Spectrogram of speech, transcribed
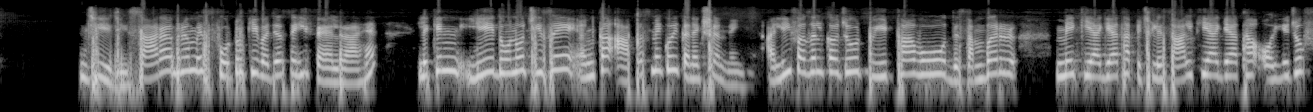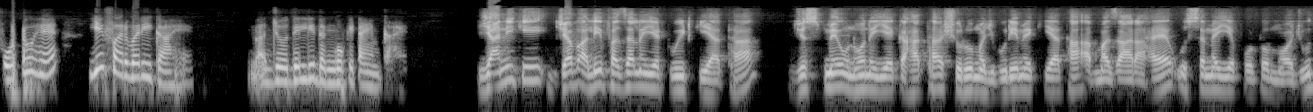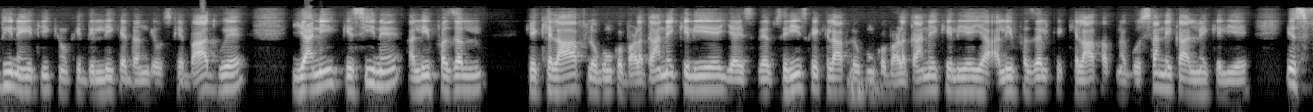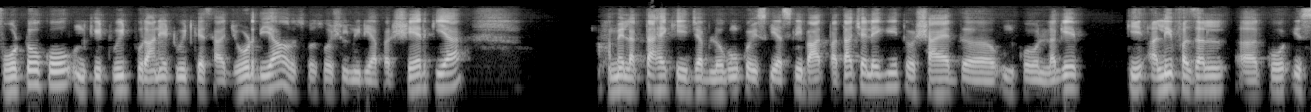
जी जी। सारा भ्रम इस फ़ोटो की वजह से ही फैल रहा है, लेकिन ये दोनों चीज़ें, इनका आपस में कोई कनेक्शन नहीं है। अली फजल का जो ट्वीट था, वो दिसंबर में किया गया था, पिछले साल किया गया था, और ये जो फ़ोटो है, ये फरवरी का है, जो दिल्ली दंगों के टाइम का है। यानी कि जब अली फजल ने ये ट्वीट किया था जिसमें उन्होंने ये कहा था, शुरू मजबूरी में किया था, अब मज़ा आ रहा है। उस समय ये फ़ोटो मौजूद ही नहीं थी, क्योंकि दिल्ली के दंगे उसके बाद हुए। यानी किसी ने अली फजल के खिलाफ लोगों को भड़काने के लिए, या इस वेब सीरीज़ के खिलाफ लोगों को भड़काने के लिए, या अली फजल के खिलाफ अपना गुस्सा निकालने के लिए, इस फ़ोटो को उनकी ट्वीट, पुराने ट्वीट के साथ जोड़ दिया और उसको सोशल मीडिया पर शेयर किया। हमें लगता है कि जब लोगों को इसकी असली बात पता चलेगी तो शायद उनको लगे कि अली फजल को इस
